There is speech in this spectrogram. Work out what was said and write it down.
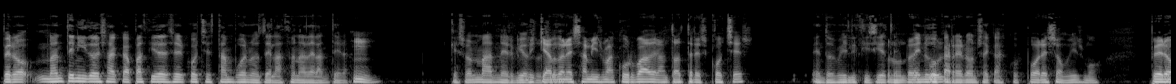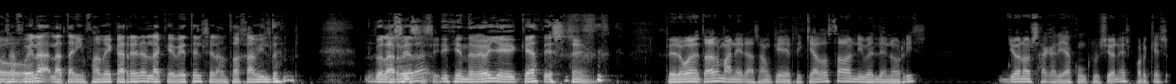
pero no han tenido esa capacidad de ser coches tan buenos de la zona delantera, Hmm. que son más nerviosos. Ricciardo ¿sí? en esa misma curva adelantó a tres coches En 2017, con un Red menudo Bull. carrerón se cascó. por eso mismo. Pero... O sea, fue la, la tan infame carrera en la que Vettel se lanzó a Hamilton con la Sí, rueda sí, sí. diciéndole, oye, ¿qué haces? Pero bueno, de todas maneras, aunque Ricciardo ha estado al nivel de Norris, yo no sacaría conclusiones porque es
